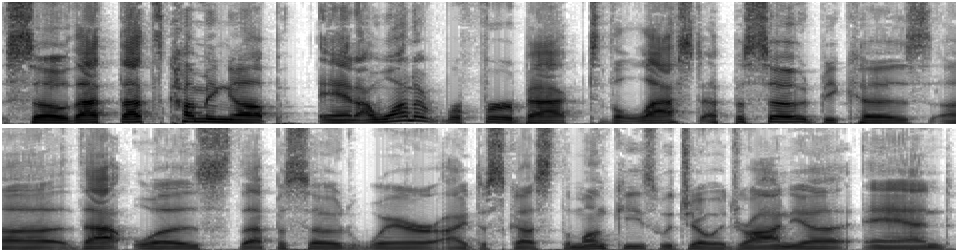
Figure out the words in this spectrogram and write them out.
so that that's coming up and i want to refer back to the last episode because uh, that was the episode where i discussed the Monkees with joe adragna and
